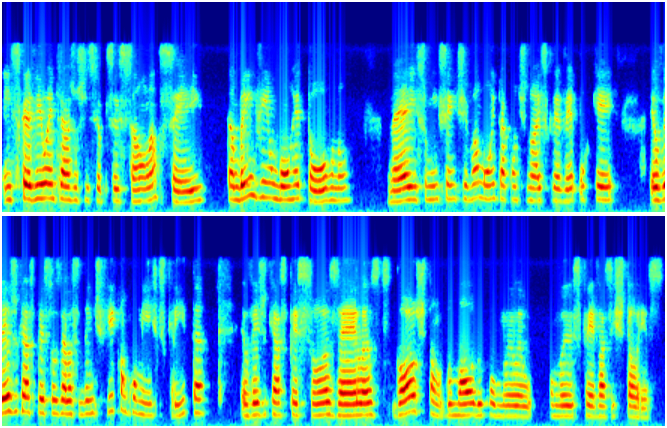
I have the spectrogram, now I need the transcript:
inscrevi o Entre a Justiça e a Obsessão, lancei, também vi um bom retorno, né, isso me incentiva muito a continuar a escrever, porque eu vejo que as pessoas elas se identificam com minha escrita, eu vejo que as pessoas elas gostam do modo como eu, como eu escrevo as histórias.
